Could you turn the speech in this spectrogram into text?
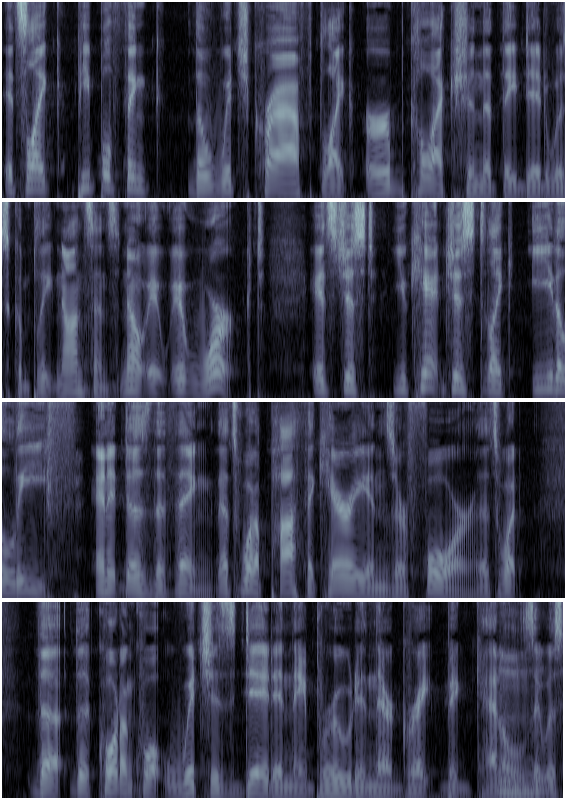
It's like people think the witchcraft like herb collection that they did was complete nonsense. No, it, it worked. It's just you can't just like eat a leaf and it does the thing. That's what apothecarians are for. That's what the the quote unquote witches did and they brewed in their great big kettles. Mm-hmm. It was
